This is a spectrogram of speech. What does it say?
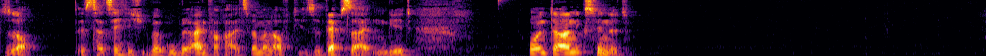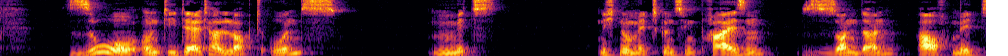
So, ist tatsächlich über Google einfacher, als wenn man auf diese Webseiten geht und da nichts findet. So, und die Delta lockt uns mit, nicht nur mit günstigen Preisen, sondern auch mit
